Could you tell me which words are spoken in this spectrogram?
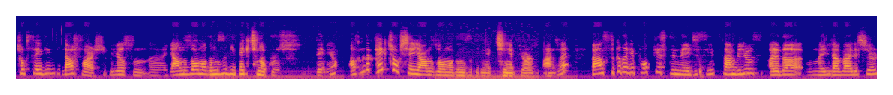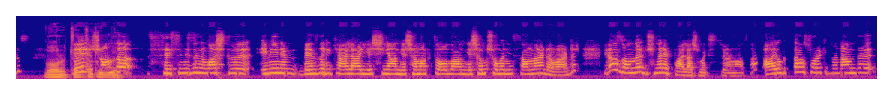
çok sevdiğim bir laf var biliyorsun e, yalnız olmadığımızı bilmek için okuruz deniyor. Aslında pek çok şeyi yalnız olmadığımızı bilmek için yapıyoruz bence. Ben sıkı da bir podcast dinleyicisiyim. Sen biliyorsun arada bununla ilgili haberleşiyoruz. Doğru çok Ve çok şu anda sesimizin ulaştığı eminim benzer hikayeler yaşayan, yaşamakta olan, yaşamış olan insanlar da vardır. Biraz da onları düşünerek paylaşmak istiyorum aslında. Ayrıldıktan sonraki dönemde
